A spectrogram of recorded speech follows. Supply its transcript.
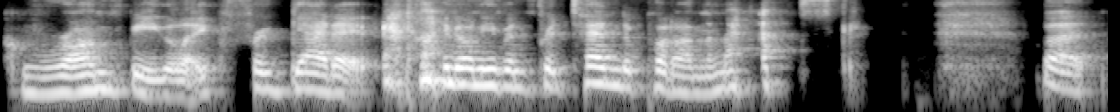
grumpy like forget it. I don't even pretend to put on the mask. But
